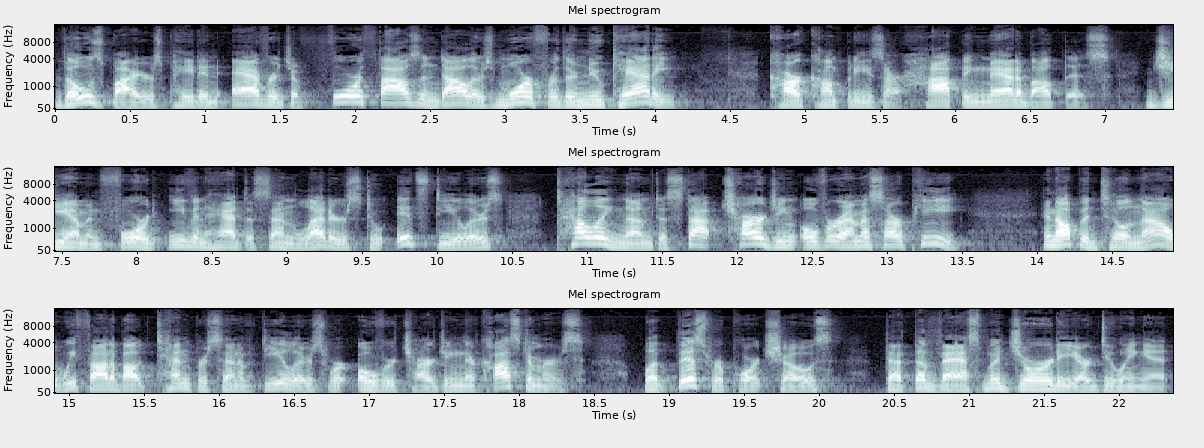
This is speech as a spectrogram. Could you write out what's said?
Those buyers paid an average of $4,000 more for their new Caddy. Car companies are hopping mad about this. GM and Ford even had to send letters to its dealers telling them to stop charging over MSRP. And up until now, we thought about 10% of dealers were overcharging their customers. But this report shows that the vast majority are doing it.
